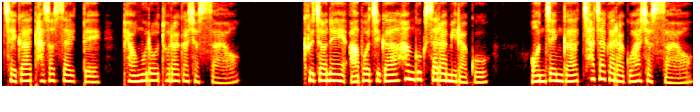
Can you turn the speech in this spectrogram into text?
제가 다섯 살 때 병으로 돌아가셨어요. 그 전에 아버지가 한국 사람이라고 언젠가 찾아가라고 하셨어요.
